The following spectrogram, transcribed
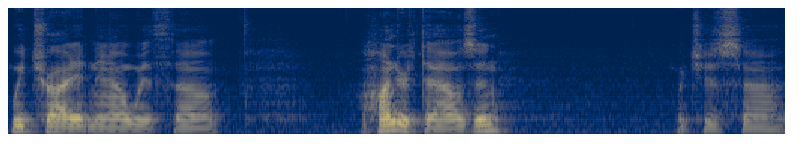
we tried it now with uh, 100,000, which is, uh,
